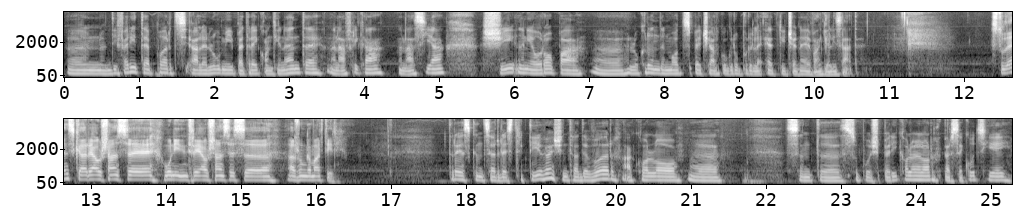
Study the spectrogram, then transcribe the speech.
în diferite părți ale lumii pe trei continente, în Africa, în Asia și în Europa, uh, lucrând în mod special cu grupurile etnice neevangelizate. Studenți care au șanse, unii dintre ei au șanse să ajungă martiri. Trăiesc în țări restrictive și, într-adevăr, acolo uh, sunt uh, supuși pericolelor, persecuției,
